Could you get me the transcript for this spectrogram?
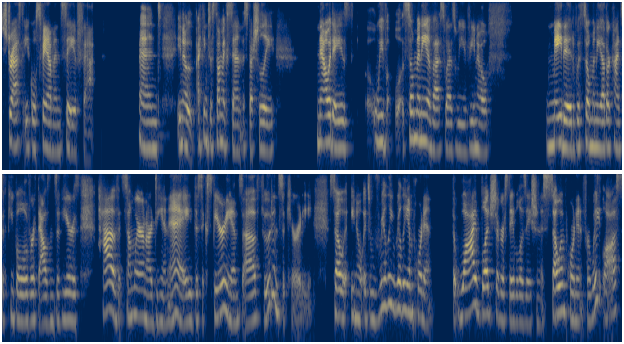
stress equals famine save fat and you know i think to some extent especially nowadays we've so many of us as we've you know mated with so many other kinds of people over thousands of years have somewhere in our DNA this experience of food insecurity. So, you know, it's really, really important that why blood sugar stabilization is so important for weight loss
